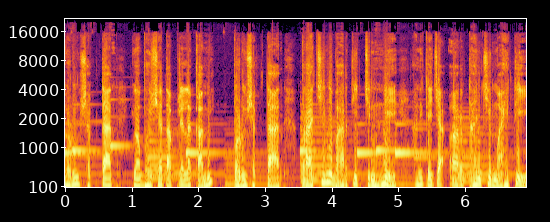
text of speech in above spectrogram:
घडू शकतात किंवा भविष्यात आपल्याला कामी पडू शकतात. प्राचीन भारतीय चिन्हे आणि त्याच्या अर्थांची माहिती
